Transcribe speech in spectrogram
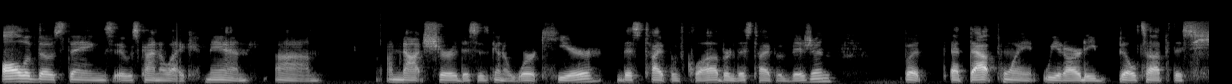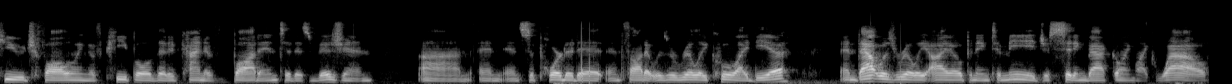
all of those things, it was kind of like, man, um, I'm not sure this is going to work here, this type of club or this type of vision. But at that point, we had already built up this huge following of people that had kind of bought into this vision um, and and supported it and thought it was a really cool idea. And that was really eye opening to me, just sitting back going like, wow,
